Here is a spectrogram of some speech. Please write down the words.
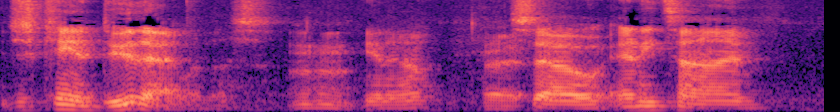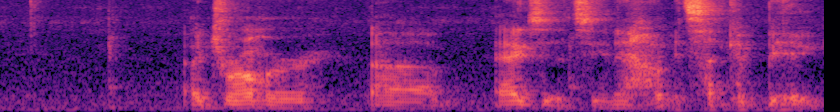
You just can't do that with us Mm-hmm. you know? Right. so anytime a drummer uh, exits, you know, it's like a big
